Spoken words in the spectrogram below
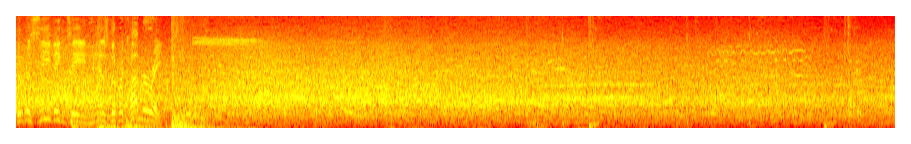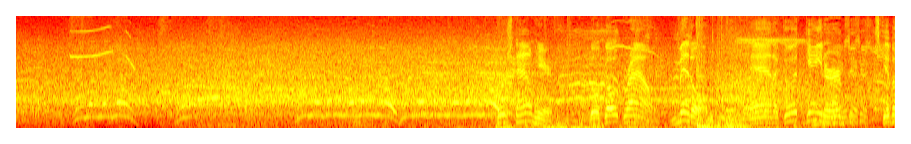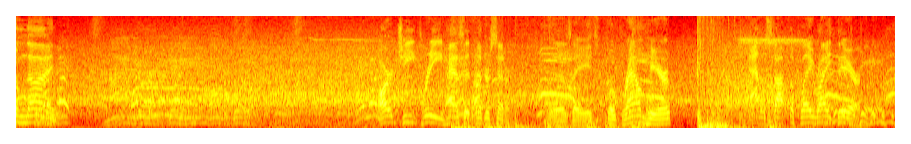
The receiving team has the recovery. Down here. They'll go ground, middle, and a good gainer. Let's give him nine. RG3 has it under center. As they go ground here, that'll stop the play right there.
